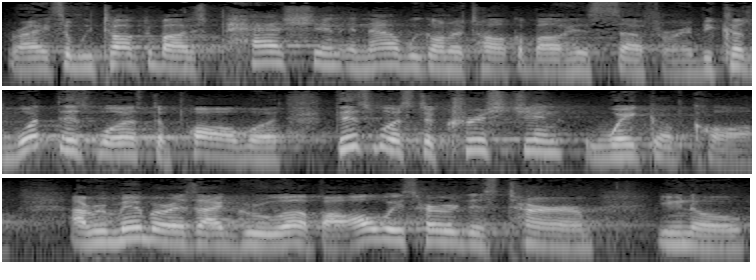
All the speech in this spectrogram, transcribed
Right, so we talked about his passion, and now we're going to talk about his suffering. Because what this was to Paul was this was the Christian wake up call. I remember as I grew up, I always heard this term, you know,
